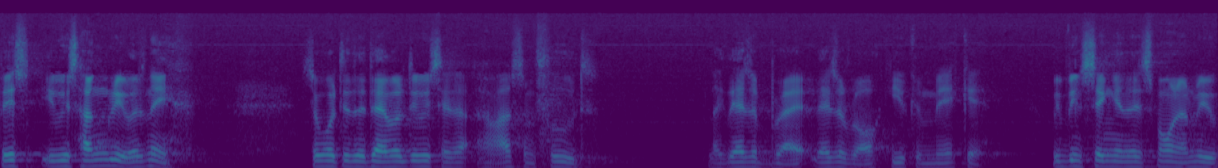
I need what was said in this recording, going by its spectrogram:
He was hungry, wasn't he? So what did the devil do? He said, I'll have some food. Like there's a bread, there's a rock, you can make it. We've been singing this morning, we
